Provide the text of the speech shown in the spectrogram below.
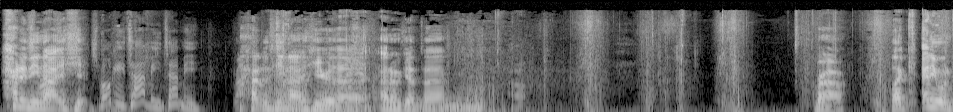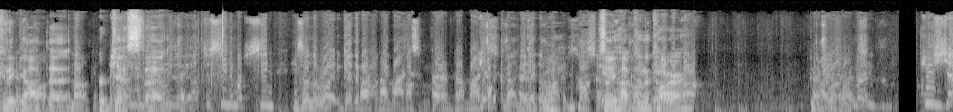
how did he not? He- Smokey, tap me, tap me. how did he not hear that? I don't get that. Bro, like anyone could have got that or guessed that. I've just seen him. I've just seen. He's on the right. Get the car. Get the fucking car. Get the car. Get the car. So he hopped in the car. Sure.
